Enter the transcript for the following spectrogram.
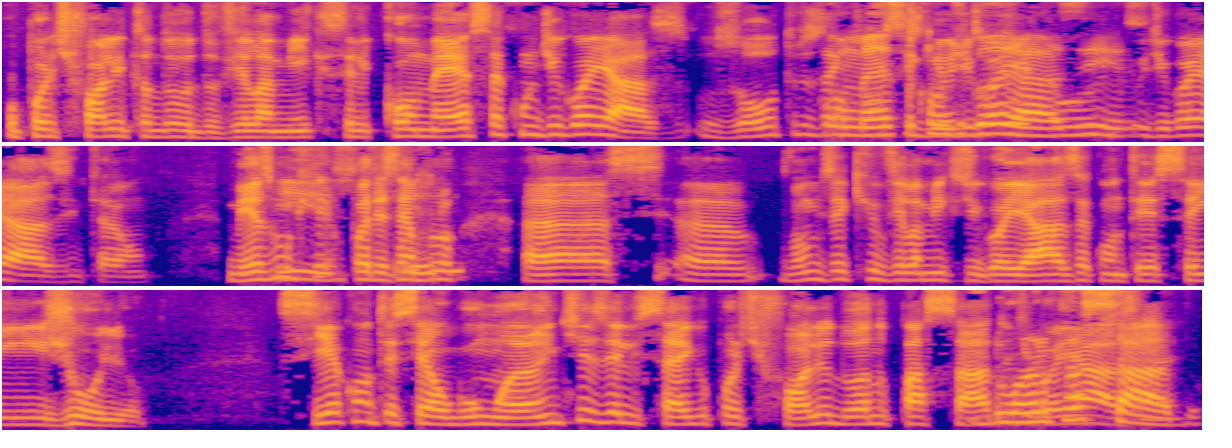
O portfólio, então, do, do Vila Mix, ele começa com o de Goiás. Os outros aí começa com o de, de Goiás, Goi... o, o, de Goiás, então. Mesmo isso, que, por exemplo, ele... uh, uh, vamos dizer que o Vila Mix de Goiás aconteça em julho. Se acontecer algum antes, ele segue o portfólio do ano passado do de ano Goiás. Né? Passado. Né?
